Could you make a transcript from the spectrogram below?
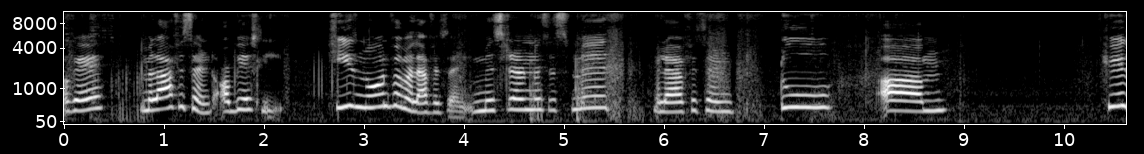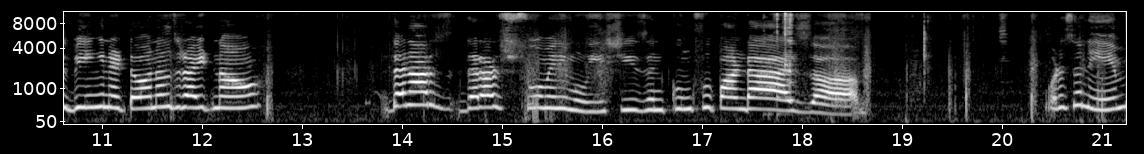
Okay, Maleficent, obviously. She is known for Maleficent, Mr. and Mrs. Smith, Maleficent 2. Um, she is being in Eternals right now. Then are there are so many movies. She's in Kung Fu Panda as uh, what is the name?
